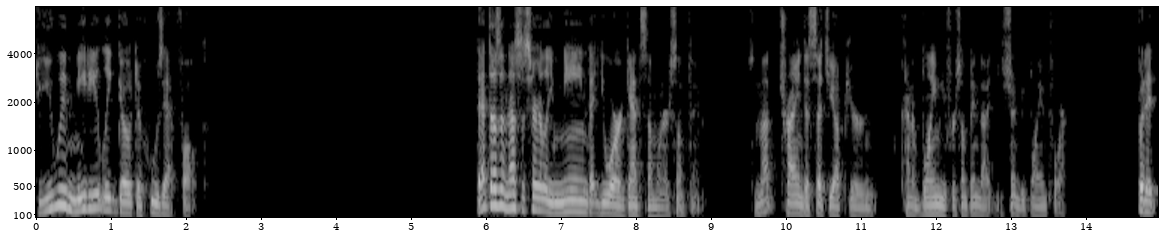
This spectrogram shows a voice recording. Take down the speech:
do you immediately go to who's at fault? That doesn't necessarily mean that you are against someone or something. So I'm not trying to set you up here and kind of blame you for something that you shouldn't be blamed for. But it,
